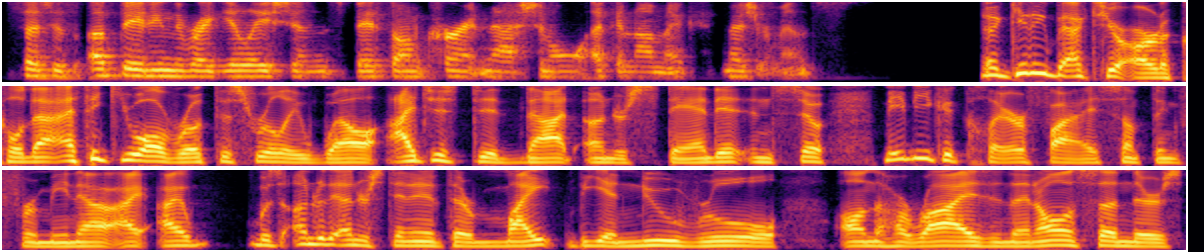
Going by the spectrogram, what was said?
such as updating the regulations based on current national economic measurements. Now, getting back to your article, now I think you all wrote this really well. I just did not understand it. And so maybe you could clarify something for me. Now, I, I was under the understanding that there might be a new rule on the horizon. Then all of a sudden, there's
